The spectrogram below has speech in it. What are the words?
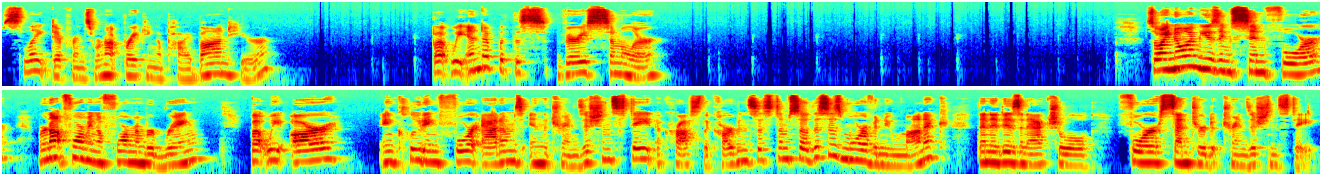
slight difference. We're not breaking a pi bond here, but we end up with this very similar So I know I'm using SYN 4. We're not forming a four-membered ring, but we are including four atoms in the transition state across the carbon system. So this is more of a mnemonic than it is an actual four-centered transition state.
